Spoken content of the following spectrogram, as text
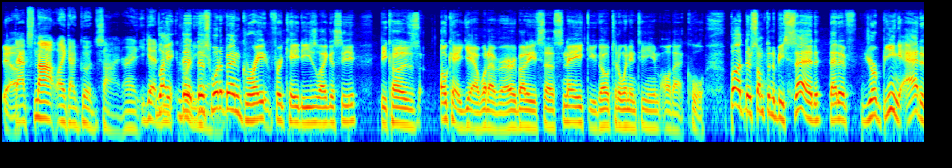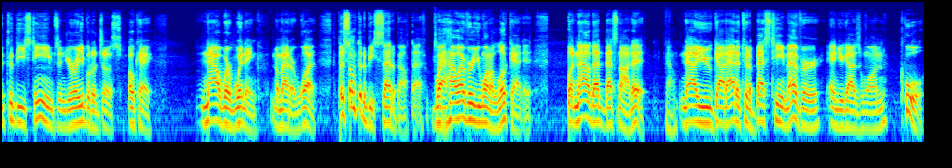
Yeah. That's not like a good sign, right? You get like th- this would have been great for KD's legacy because okay, yeah, whatever. Everybody says snake, you go to the winning team, all that cool. But there's something to be said that if you're being added to these teams and you're able to just okay, now we're winning no matter what. There's something to be said about that. Wh- However you want to look at it. But now that that's not it. No. Now you got added to the best team ever and you guys won. Cool.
